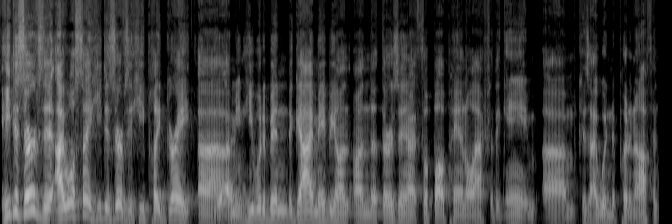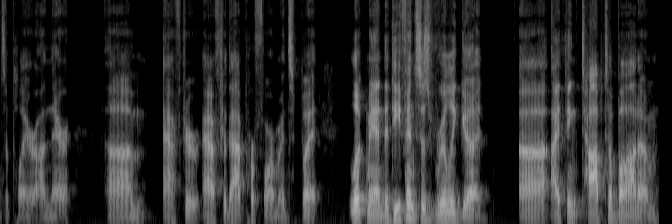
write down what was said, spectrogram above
He deserves it. I will say he deserves it. He played great. Uh, yeah. I mean, he would have been the guy maybe on, on the Thursday night football panel after the game because um, I wouldn't have put an offensive player on there um, after after that performance. But look, man, the defense is really good. Uh, I think top to bottom,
